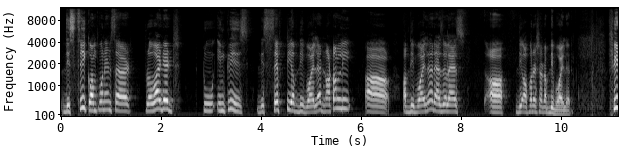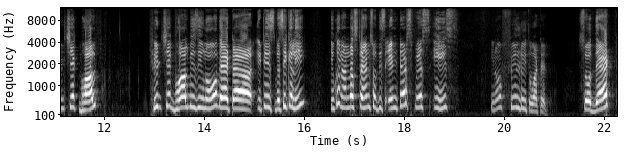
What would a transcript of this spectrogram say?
these three components are provided to increase the safety of the boiler not only uh, of the boiler as well as uh, the operation of the boiler. Feed check valve feed check valve is you know that uh, it is basically you can understand. So, this entire space is you know filled with water. So, that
